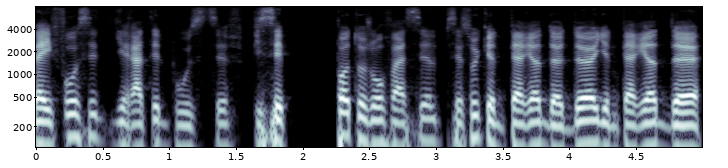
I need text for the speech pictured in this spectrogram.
ben, il faut essayer de gratter le positif. Puis c'est pas toujours facile. Puis c'est sûr qu'il y a une période de deuil, il y a une période de,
